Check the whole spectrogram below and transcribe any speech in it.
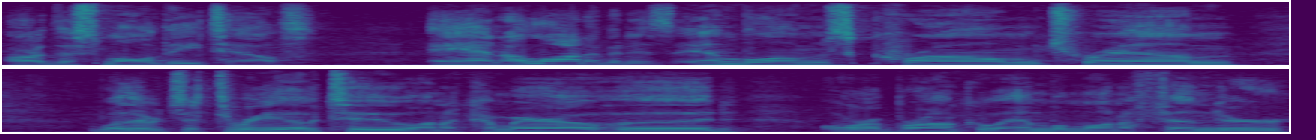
are the small details. And a lot of it is emblems, chrome, trim, whether it's a 302 on a Camaro hood or a Bronco emblem on a fender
